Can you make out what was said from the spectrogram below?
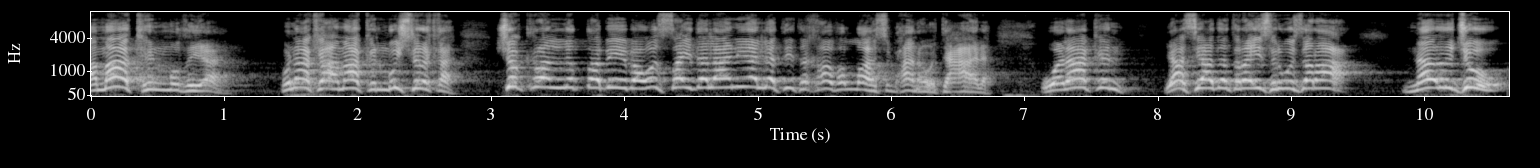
أماكن مضيئة. هناك أماكن مشرقة. شكرا للطبيبة والصيدلانية التي تخاف الله سبحانه وتعالى. ولكن يا سيادة رئيس الوزراء نرجو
